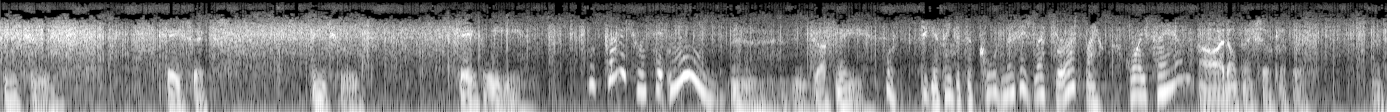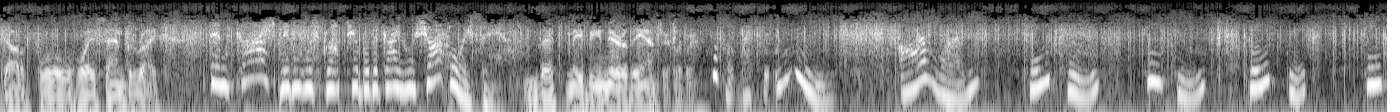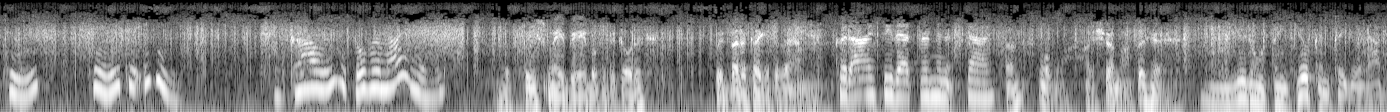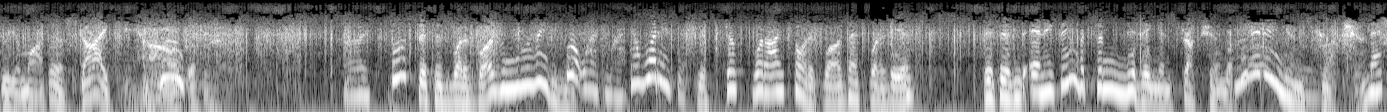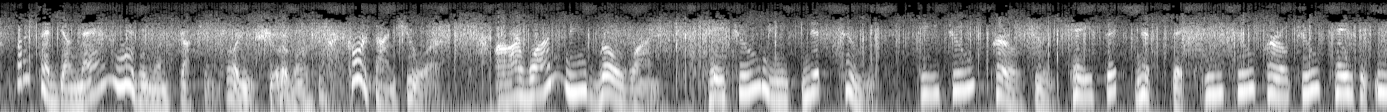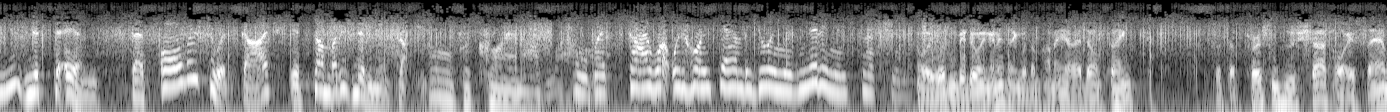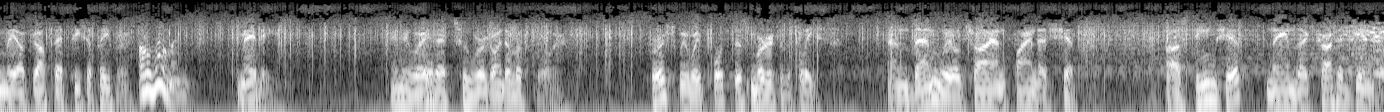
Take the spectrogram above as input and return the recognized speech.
P2, K6, B2, K3. Well, gosh, what's it mean? Uh, you got me. Well, do you think it's a code message left for us by Hoy Sam? Oh, I don't think so, Clipper. I doubt if poor old Hoy Sam could write. Then, gosh, maybe it was dropped here by the guy who shot Hoy Sam. That may be nearer the answer, Clipper. Well, but what's it mean? R1, K2, P2, K6, P2, K to E. Well, golly, it's over my head. The police may be able to decode it. We'd better take it to them. Could I see that for a minute, Sky? Huh? Oh, why, sure, Martha. Here. Oh, you don't think you can figure it out, do you, Martha? Sky can. Now, Clipper. I thought this is what it was when you were reading it. What was, Martha? What is it? It's just what I thought it was. That's what it is. This isn't anything but some knitting instructions. Knitting instructions? That's what I said, young man. Knitting instructions. Are you sure, Martha? Of course I'm sure. R1 means roll one. K2 means knit two. P2, purl two. K6, knit six. P2, purl two. K to E, knit to end. That's all there's to it, Sky. It's somebody's knitting instructions. Oh, for crying out loud. Oh, but Sky, what would Hoy Sam be doing with knitting instructions? Well, oh, he wouldn't be doing anything with them, honey, I don't think. But the person who shot Hoy Sam may have dropped that piece of paper. A woman. Maybe. Anyway, that's who we're going to look for. First, we'll report this murder to the police. And then we'll try and find a ship. A steamship named the Cartagena.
